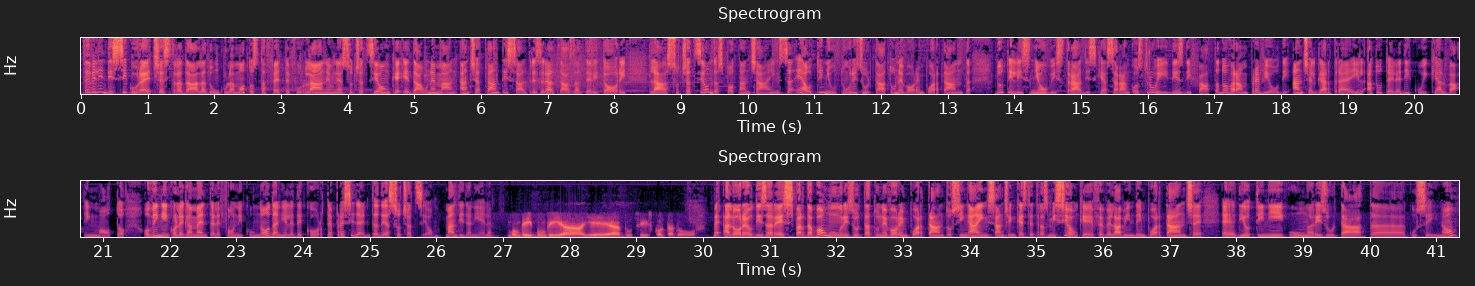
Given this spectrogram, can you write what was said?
Fevelin di sicurezza stradale dunque la motostaffette Furlane, un'associazione che è da un eman anche a tanti altre realtà dal territori. L'associazione da Spot and Chines ha ottenuto un risultato un'evore importante. Tutti gli nuovi stradi che saranno costruiti di fatto dovranno previodi anche il guardrail a tutele di cui che al va in moto. Ovin in collegamento telefonico con Daniele De Corte, presidente dell'associazione. Mandi Daniele. Buondì, buondì a e a tutti gli ascoltatori. Beh, allora, ho disares un risultato un'evore importante, sin in sanche in queste trasmissioni che fevelavi in de importanze eh, di ottenere un risultato eh, così, no?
